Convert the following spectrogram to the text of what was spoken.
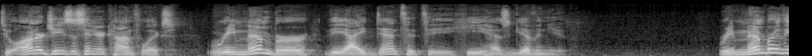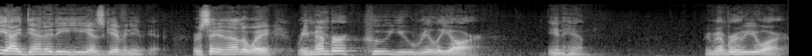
to honor Jesus in your conflicts remember the identity he has given you. Remember the identity he has given you. Or say it another way, remember who you really are in him. Remember who you are.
